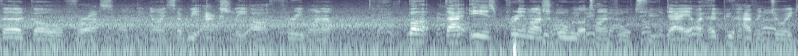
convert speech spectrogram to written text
third goal for us on the night. So we actually are 3-1 up. But that is pretty much all we've got time for today. I hope you have enjoyed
